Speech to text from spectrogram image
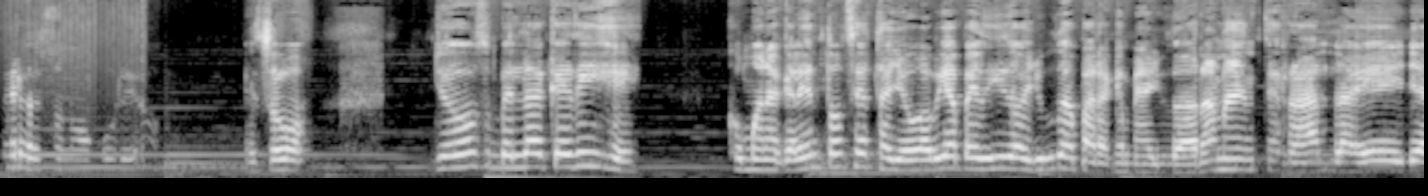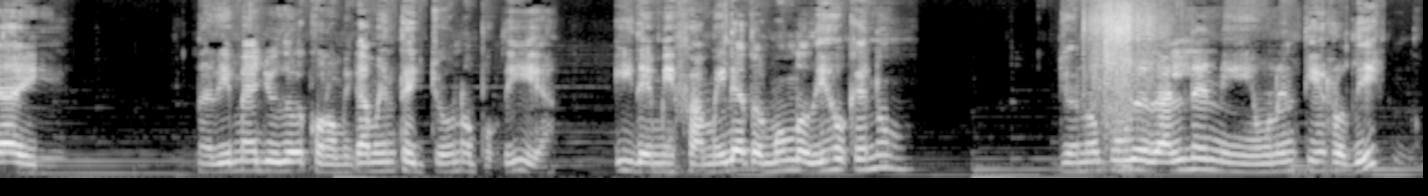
Pero eso no ocurrió. Eso, yo, ¿verdad que dije? como en aquel entonces hasta yo había pedido ayuda para que me ayudaran a enterrarla a ella y nadie me ayudó económicamente, yo no podía. Y de mi familia todo el mundo dijo que no. Yo no pude darle ni un entierro digno,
